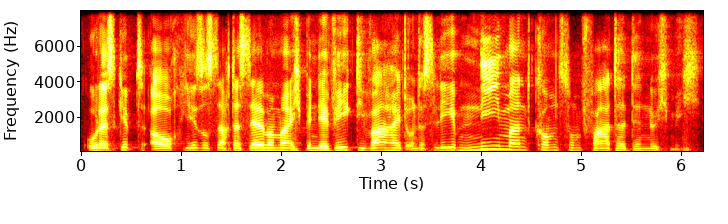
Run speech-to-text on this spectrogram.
Oder es gibt auch, Jesus sagt das selber mal, ich bin der Weg, die Wahrheit und das Leben. Niemand kommt zum Vater denn durch mich.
